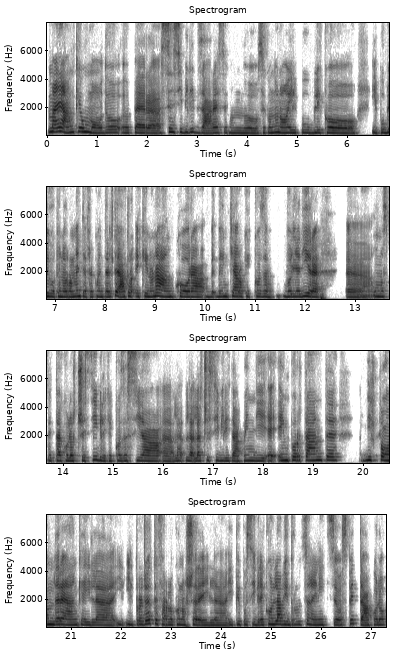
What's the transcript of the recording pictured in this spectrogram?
ma è anche un modo eh, per sensibilizzare, secondo, secondo noi, il pubblico, il pubblico che normalmente frequenta il teatro e che non ha ancora ben chiaro che cosa voglia dire eh, uno spettacolo accessibile, che cosa sia eh, la, la, l'accessibilità. Quindi è, è importante diffondere anche il, il, il, progetto e farlo conoscere il, il, più possibile. Con l'audio introduzione inizio spettacolo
